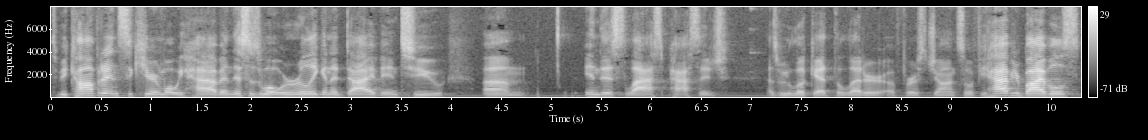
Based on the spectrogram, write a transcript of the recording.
To be confident and secure in what we have. And this is what we're really going to dive into um, in this last passage as we look at the letter of First John. So if you have your Bibles,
